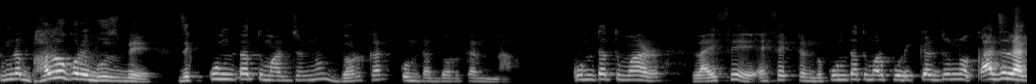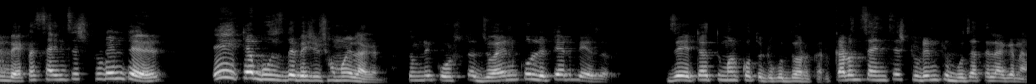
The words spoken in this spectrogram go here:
তোমরা ভালো করে বুঝবে যে কোনটা তোমার জন্য দরকার, কোনটা দরকার না। কোনটা তোমার লাইফে এফেক্ট আনবে, কোনটা তোমার পরীক্ষার জন্য কাজে লাগবে। একটা সায়েন্সের স্টুডেন্টের এইটা বুঝতে বেশি সময় লাগে না। তুমি কোর্সটা জয়েন করলে টের পেয়ে যাবে যে এটা তোমার কতটুকু দরকার। কারণ সায়েন্সের স্টুডেন্টকে বোঝাতে লাগে না,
